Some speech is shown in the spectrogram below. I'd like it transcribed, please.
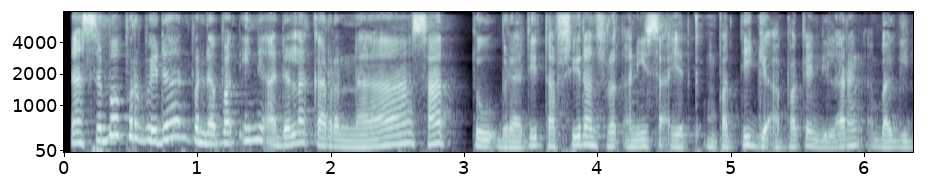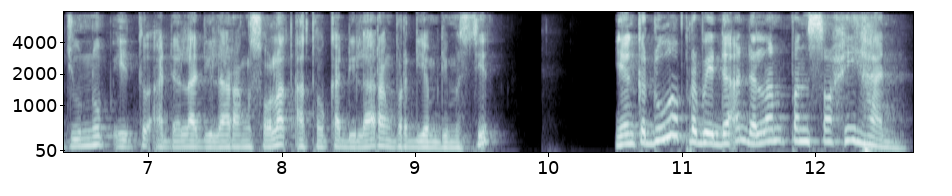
Nah, sebab perbedaan pendapat ini adalah karena satu berarti tafsiran surat An-Nisa ayat ke-43 apakah yang dilarang bagi junub itu adalah dilarang sholat ataukah dilarang berdiam di masjid? Yang kedua perbedaan dalam pensahihan.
